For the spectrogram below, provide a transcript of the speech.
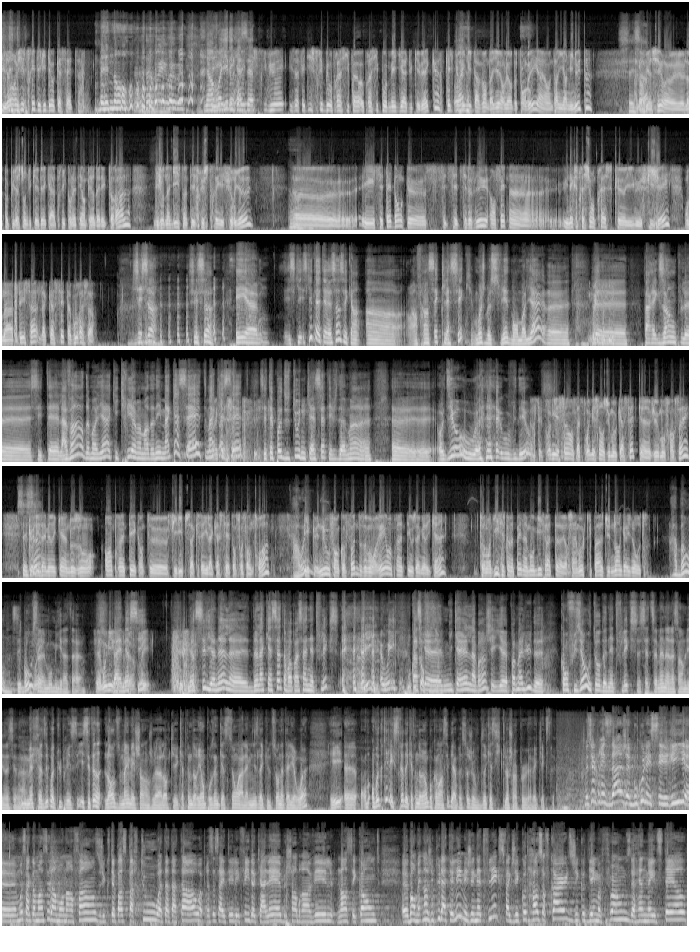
il a enregistré des vidéocassettes. Mais non! oui, oui, oui. Il a envoyé des il a fait cassettes. distribuer- ils ont fait distribuer aux principaux, aux principaux médias du Québec, quelques Ouais. minutes avant d'ailleurs l'heure de tomber, hein, en dernière minute. C'est Alors ça. bien sûr, euh, la population du Québec a appris qu'on était en période électorale. Les journalistes ont été frustrés et furieux. Ah. Euh, et c'était donc, euh, c'est- c'est c'est devenu en fait un- une expression presque figée. On a appelé ça la cassette à Bourassa. C'est ça. C'est ça. Et euh, ce, qui, ce qui est intéressant, c'est qu'en en, en français classique, moi je me souviens de mon Molière. euh, le- par exemple, euh, c'était l'avare de Molière qui crie à un moment donné ma cassette, ma Ma cassette. C'était pas du tout une cassette évidemment euh, euh, audio ou, ou vidéo. C'est le premier sens, c'est le premier sens du mot cassette, qui est un vieux mot français. C'est que ça. les Américains nous ont emprunté quand Philips a créé la cassette en 63 Ah oui? et que nous, francophones, nous avons réemprunté aux Américains. Autrement dit, c'est ce qu'on appelle un mot migrateur. C'est un mot qui passe d'une langue à une autre. Ah bon, c'est beau, c'est Oui. un mot migrateur. C'est un mot migrateur. Ben, merci. oui. Merci Lionel. Euh, De la cassette, on va passer à Netflix. Oui. oui, Beaucoup parce de que confusion. Michael Labranche, il y a pas mal eu de confusion autour de Netflix cette semaine à l'Assemblée nationale. Mercredi, pour être plus précis. Et c'était lors du même échange, là, alors que Catherine Dorion posait une question à la ministre de la Culture, Nathalie Roy. Et euh, on, on va écouter l'extrait de Catherine Dorion pour commencer, puis après ça, je vais vous dire qu'est-ce qui cloche un peu avec l'extrait. Monsieur le Président, j'aime beaucoup les séries. Euh, moi, ça a commencé dans mon enfance. J'écoutais Passe-Partout, Watatata, ou après ça, ça a été Les Filles de Caleb, Chambre en Ville, Lance et Compte. Euh, bon, maintenant, j'ai plus la télé, mais j'ai Netflix, fait que j'écoute House of Cards, j'écoute Game of Thrones, The Handmaid's Tale.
